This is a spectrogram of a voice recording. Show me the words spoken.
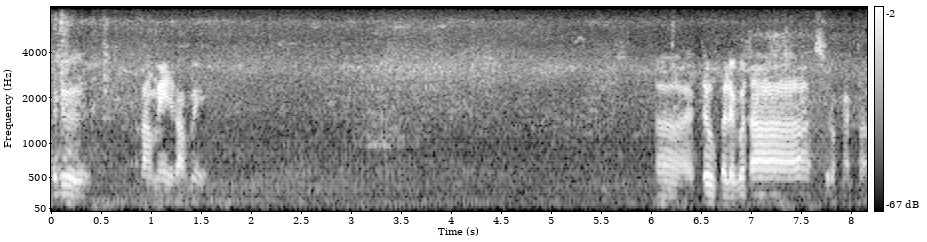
aduh rame rame. Nah, itu balai kota Surakarta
